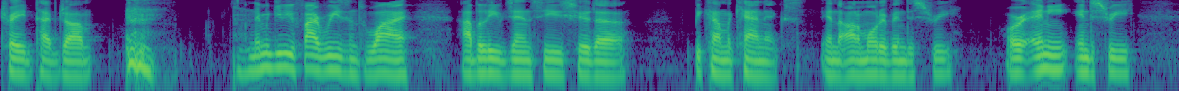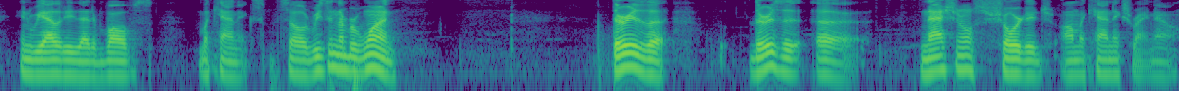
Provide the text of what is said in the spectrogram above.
trade type job. Let me give you five reasons why I believe Gen Z should uh, become mechanics in the automotive industry or any industry in reality that involves mechanics. So, reason number one: there is a there is a, a national shortage on mechanics right now.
